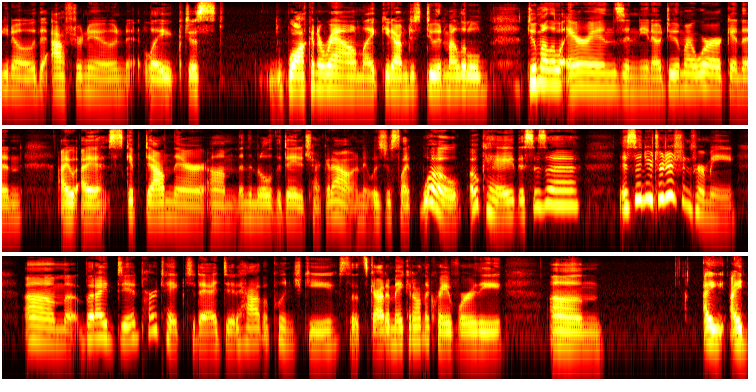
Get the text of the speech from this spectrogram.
you know the afternoon like just walking around like you know i'm just doing my little doing my little errands and you know doing my work and then I, I skipped down there um, in the middle of the day to check it out, and it was just like, whoa, okay, this is a this is a new tradition for me. Um, but I did partake today. I did have a paczki, so that's got to make it on the crave worthy. Um, I I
